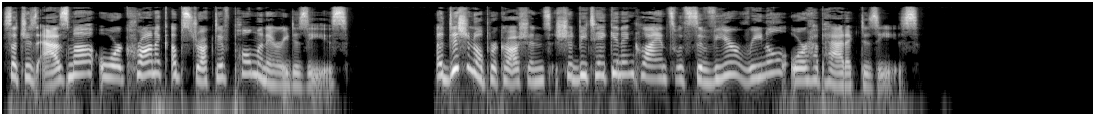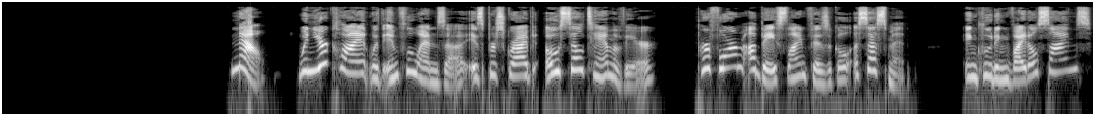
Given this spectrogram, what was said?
such as asthma or chronic obstructive pulmonary disease. Additional precautions should be taken in clients with severe renal or hepatic disease. Now, when your client with influenza is prescribed oseltamivir, perform a baseline physical assessment, including vital signs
